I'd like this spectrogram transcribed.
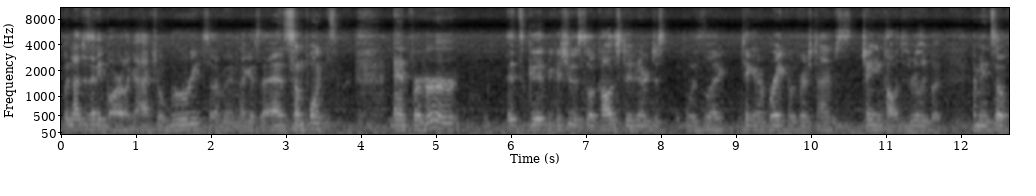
but not just any bar, like an actual brewery. So I mean, I guess that adds some points. And for her, it's good because she was still a college student or just was like taking her break for the first time, changing colleges really. But I mean, so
